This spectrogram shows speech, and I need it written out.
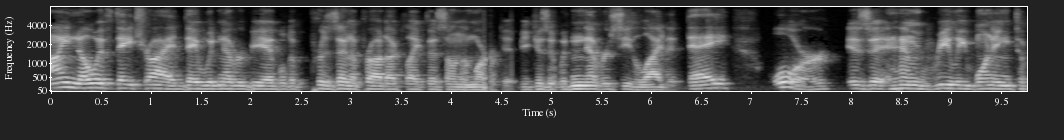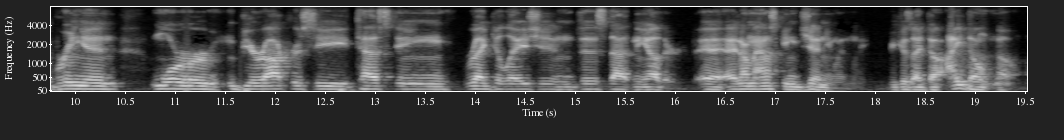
I know if they tried, they would never be able to present a product like this on the market because it would never see the light of day? Or is it him really wanting to bring in more bureaucracy, testing, regulation, this, that, and the other? And I'm asking genuinely because I don't, I don't know.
